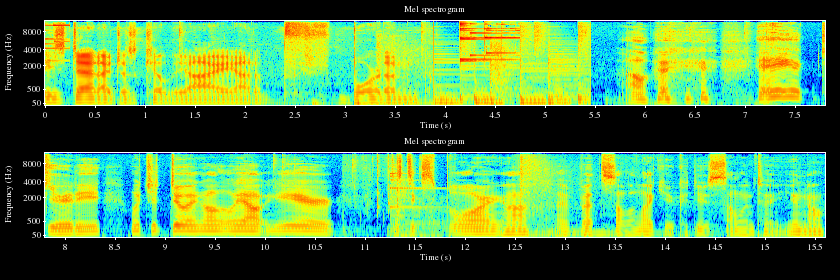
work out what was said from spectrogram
He's dead. I just killed the eye out of boredom. Oh, hey, cutie. What you doing all the way out here? Just exploring, huh? I bet someone like you could use someone to, you know,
